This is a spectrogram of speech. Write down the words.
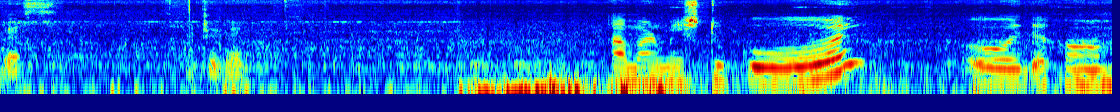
ব্যাস, উঠে গেল। আমার মিষ্টু কই? ওই দেখো আম।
